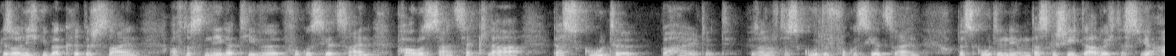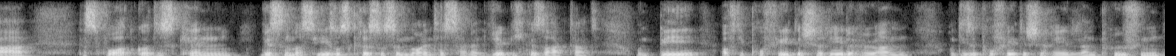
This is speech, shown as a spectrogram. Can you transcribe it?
Wir sollen nicht überkritisch sein, auf das Negative fokussiert sein. Paulus sagt es ja klar, das Gute behaltet. Wir sollen auf das Gute fokussiert sein und das Gute nehmen. Und das geschieht dadurch, dass wir A, das Wort Gottes kennen, wissen, was Jesus Christus im Neuen Testament wirklich gesagt hat und b, auf die prophetische Rede hören und diese prophetische Rede dann prüfen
